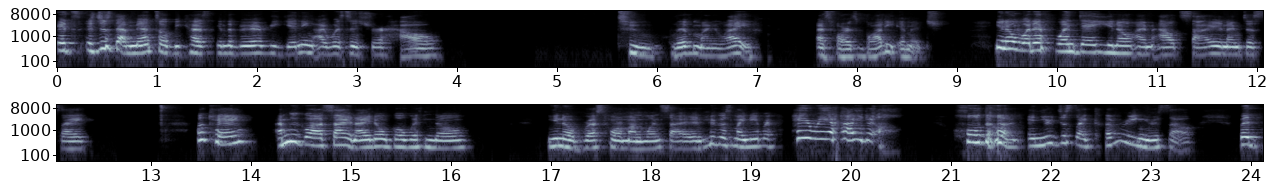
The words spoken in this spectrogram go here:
it's it's just that mental because in the very beginning, I wasn't sure how to live my life as far as body image. You know, what if one day, you know, I'm outside and I'm just like, okay, I'm gonna go outside and I don't go with no, you know, breast form on one side. And here goes my neighbor, hey Ria, how you doing? Oh, hold on. And you're just like covering yourself. But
